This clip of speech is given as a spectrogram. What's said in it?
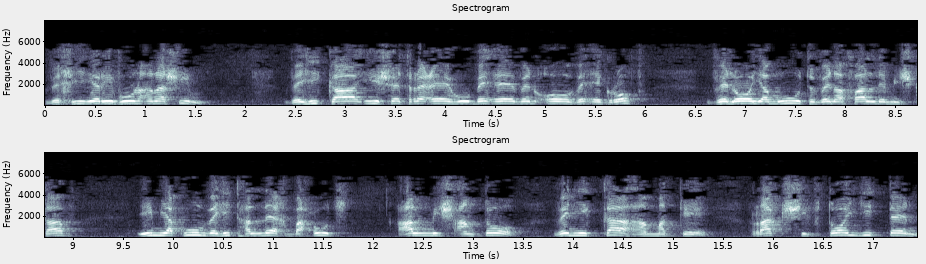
וכי יריבון אנשים, והיכה איש את רעהו באבן או באגרוף, ולא ימות ונפל למשכב, אם יקום והתהלך בחוץ על משענתו, וניקה המכה, רק שבטו ייתן,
